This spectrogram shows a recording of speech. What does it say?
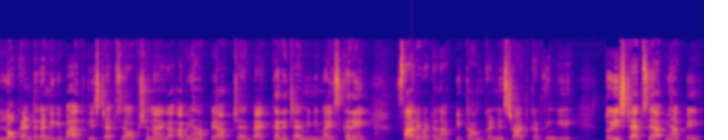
लॉक एंटर करने के बाद इस टाइप से ऑप्शन आएगा। अब यहाँ पे आप चाहे बैक करें, चाहे मिनिमाइज़ करें, सारे बटन आपके काम करने स्टार्ट कर देंगे। तो इस टाइप से आप यहाँ पे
